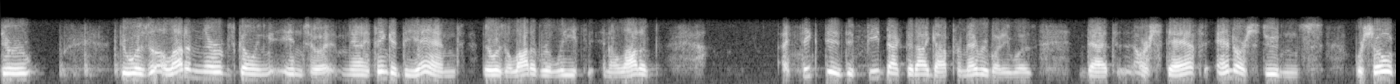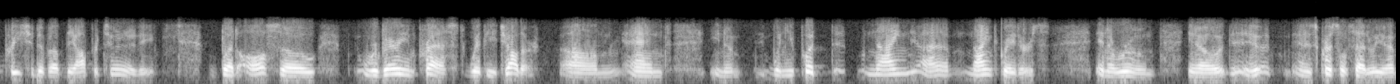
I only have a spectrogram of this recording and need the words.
there there was a lot of nerves going into it. And I think at the end there was a lot of relief and a lot of I think the, the feedback that I got from everybody was that our staff and our students were so appreciative of the opportunity, but also were very impressed with each other. Um, and you know, when you put nine uh, ninth graders in a room. You know, as Crystal said, we have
